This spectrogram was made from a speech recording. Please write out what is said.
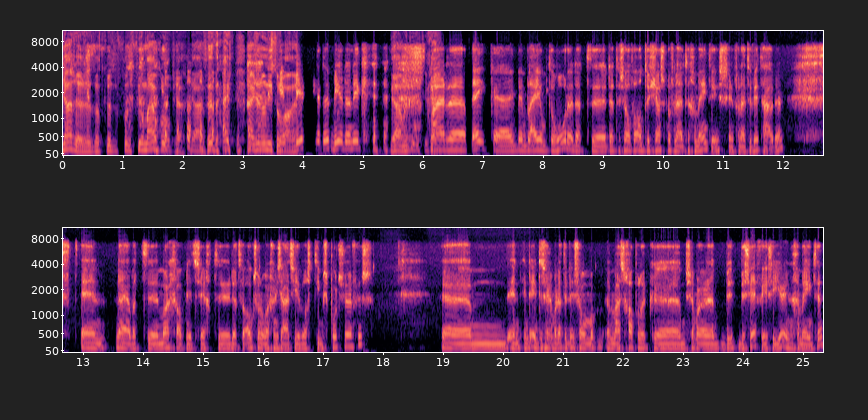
Ja, dat, dat, viel mij ook al op, ja. ja hij, hij is er nog niet zo lang, hè? Meer, meer, dan ik. Ja, maar eh, nee, ik, eh, ik ben blij om te horen dat, eh, dat er zoveel enthousiasme vanuit de gemeente is en vanuit de wethouder. En nou ja, wat eh Marg ook net zegt, dat we ook zo'n organisatie hebben als Team Sportservice. Ehm, en, en, en te zeggen maar dat er dus zo'n maatschappelijk eh, zeg maar, be- besef is hier in de gemeente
